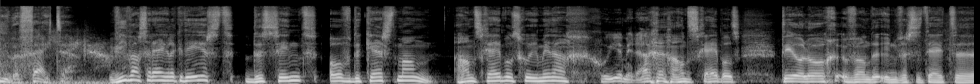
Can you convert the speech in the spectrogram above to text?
Nieuwe feiten. Wie was er eigenlijk het eerst? De Sint of de Kerstman? Hans Schijbels, goedemiddag. Goedemiddag. Hans Schijbels, theoloog van de Universiteit eh,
